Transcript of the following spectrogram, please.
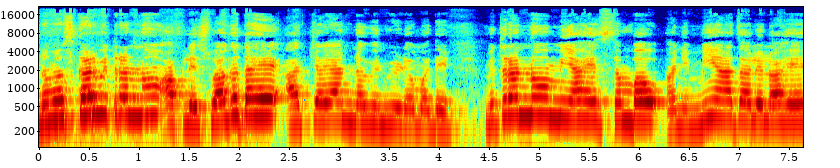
नमस्कार मित्रांनो आपले स्वागत आहे आजच्या या नवीन व्हिडिओमध्ये. मित्रांनो मी आहे संभव आणि मी आज आलेलो आहे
